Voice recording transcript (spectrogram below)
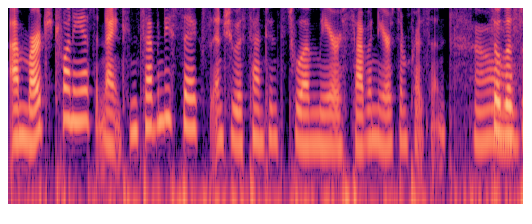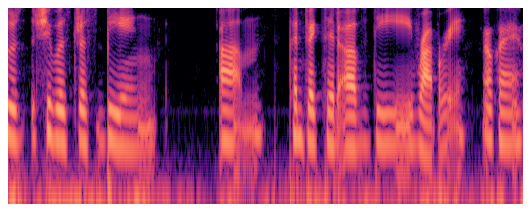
on March 20th, 1976, and she was sentenced to a mere seven years in prison. Oh. So Oh. this was she was just being um, convicted of the robbery. Okay.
